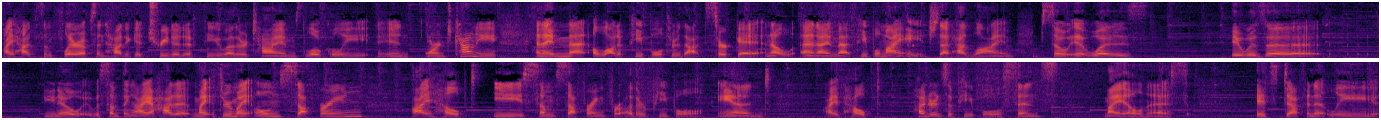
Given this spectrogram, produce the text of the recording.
I had some flare ups and had to get treated a few other times locally in Orange County. And I met a lot of people through that circuit, and, I, and I met people my age that had Lyme. So it was, it was a, you know, it was something I had to, my, through my own suffering, I helped ease some suffering for other people. And I've helped hundreds of people since my illness. It's definitely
